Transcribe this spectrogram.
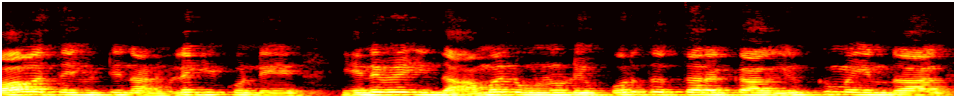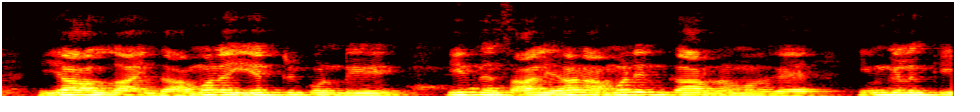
பாவத்தை விட்டு நான் விலகிக் கொண்டேன். எனவே இந்த அமல் உன்னுடைய பொருத்தத்தரக்காக இருக்குமே என்றால் யா அல்லாஹ் இந்த அமலை ஏற்றுக்கொண்டு இந்த சாலியான அமலின் காரணமாக எங்களுக்கு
